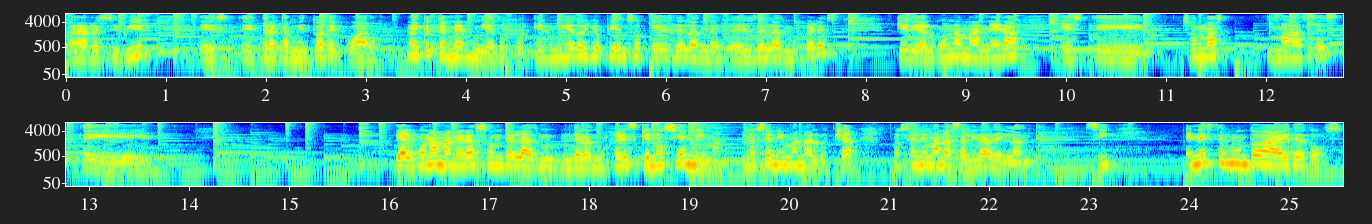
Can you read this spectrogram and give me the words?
para recibir este tratamiento adecuado. No hay que tener miedo, porque el miedo yo pienso que es de las, es de las mujeres que de alguna manera este, son más, más este, de alguna manera son de las, de las mujeres que no se animan, no se animan a luchar, no se animan a salir adelante, ¿sí? En este mundo hay de dos,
